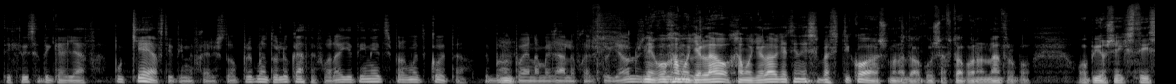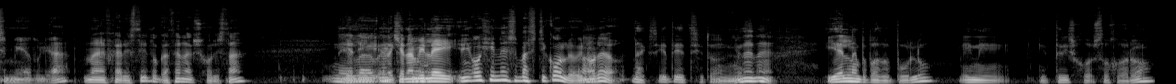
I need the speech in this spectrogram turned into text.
Τη Χρήστα την Καλιάφα που και αυτή την ευχαριστώ. Πρέπει να το λέω κάθε φορά γιατί είναι έτσι η πραγματικότητα. Δεν μπορώ να πω ένα μεγάλο ευχαριστώ για όλους. Ναι, εγώ χαμογελάω, χαμογελάω γιατί είναι συμπαθητικό ας πούμε, να το ακούσω αυτό από έναν άνθρωπο ο οποίος έχει στήσει μια δουλειά, να ευχαριστεί τον καθένα ξεχωριστά. Ναι, γιατί, και το... να μην λέει. Όχι, είναι συμπαθητικό, λέω. Είναι Α, ωραίο. Εντάξει, γιατί έτσι το νιώθω. Ναι, ναι. Η Έλληνα Παπαδοπούλου είναι οι τρεις στο χορό.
